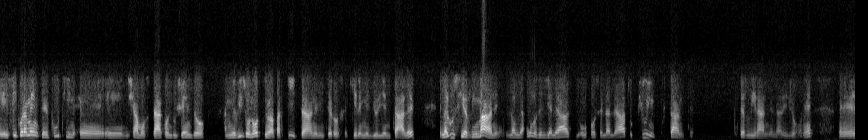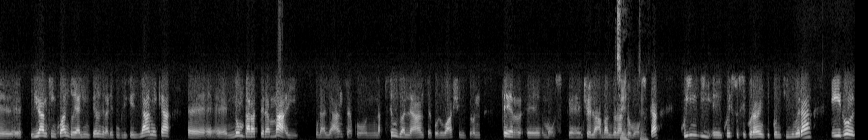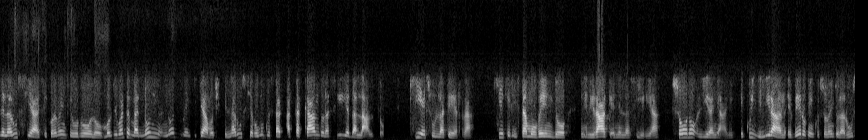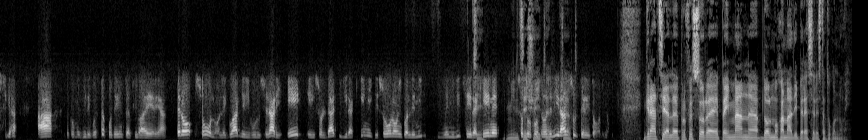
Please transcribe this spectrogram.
Eh, sicuramente Putin eh, eh, diciamo, sta conducendo, a mio avviso, un'ottima partita nell'intero scacchiere medio orientale, La Russia rimane uno degli alleati o forse l'alleato più importante per l'Iran nella regione. Eh, L'Iran fin quando è all'interno della Repubblica Islamica eh, non baratterà mai un'alleanza con una pseudo alleanza con Washington per eh, Mosca, cioè abbandonando sì, Mosca, sì. quindi eh, questo sicuramente continuerà e il ruolo della Russia è sicuramente un ruolo molto importante, ma non, non dimentichiamoci che la Russia comunque sta attaccando la Siria dall'alto. Chi è sulla terra? Chi è che si sta muovendo nell'Iraq e nella Siria? Sono gli iraniani e quindi l'Iran è vero che in questo momento la Russia ha come dire, questa potenza più aerea, però sono le guardie rivoluzionarie e, e i soldati iracheni che sono in quelle mil- le milizie irachene sì, milizie sotto il controllo dell'Iran certo. sul territorio. Grazie al professor Peyman Abdol Mohammadi per essere stato con noi.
